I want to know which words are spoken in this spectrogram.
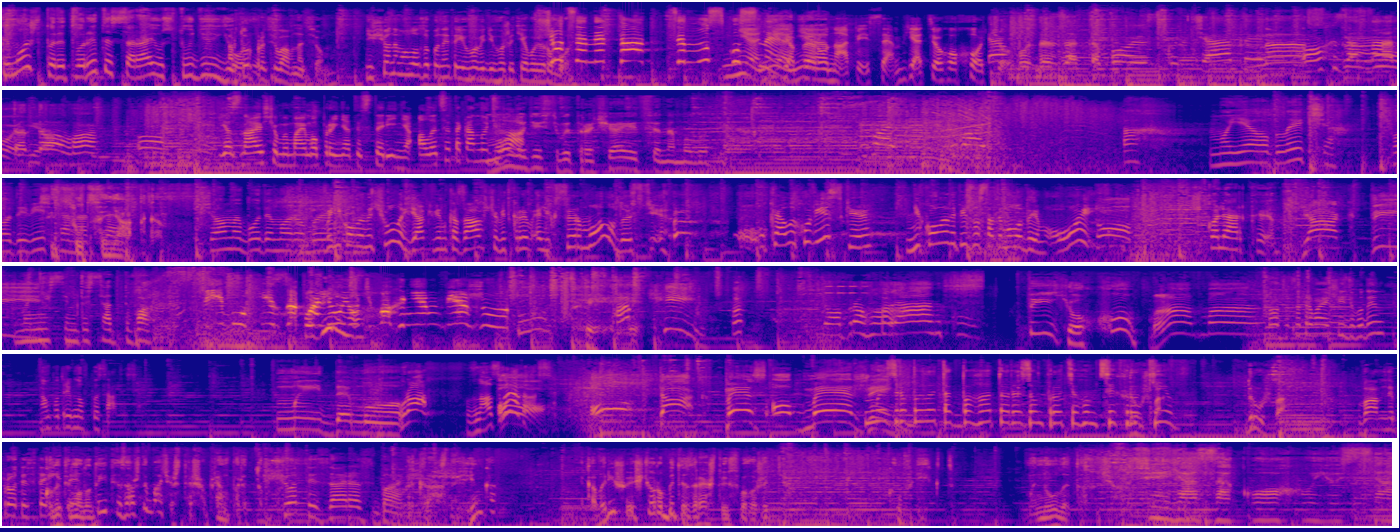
Ти можеш перетворити сарай у студію йоги. Артур працював на цьому. Ніщо не могло зупинити його від його життєвої Що роботи. це не так? Це мускусне. Ні, ні, Я ні. беру напій, Сем. Я цього хочу. буду за тобою скучати. Нас Ох, занадто двоє. довго. Ох. Я знаю, що ми маємо прийняти старіння, але це така нудьга. Молодість витрачається на молодих. Ах, Моє обличчя. Подивіться на це. Цуценятка. Що ми будемо робити? Ви ніколи не чули, як він казав, що відкрив еліксир молодості? У келиху віскі. Ніколи не пізно стати молодим. Ой. Школярки. Як ти? Мені 72. Вибухи Повільно. вогнем віжу. Доброго ранку. Ти його, мама. Коротше, це триває 6 годин. Нам потрібно вписатися. Ми йдемо. Ура! В нас Вегас! О, так, без обмежень. Ми зробили так багато разом протягом цих Дружба. років. Дружба. Вам не проти старіти? Коли ти молодий, ти завжди бачиш те, що прямо перед тобою. Що ти зараз бачиш? Прекрасна жінка, яка вирішує, що робити з рештою свого життя. Конфлікт, минуле та сучасне. Чи я закохуюся?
